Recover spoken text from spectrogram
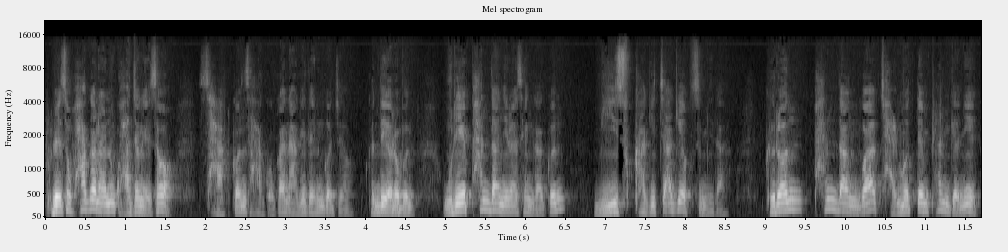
그래서 화가 나는 과정에서 사건, 사고가 나게 되는 거죠. 근데 여러분, 우리의 판단이나 생각은 미숙하기 짝이 없습니다. 그런 판단과 잘못된 편견이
